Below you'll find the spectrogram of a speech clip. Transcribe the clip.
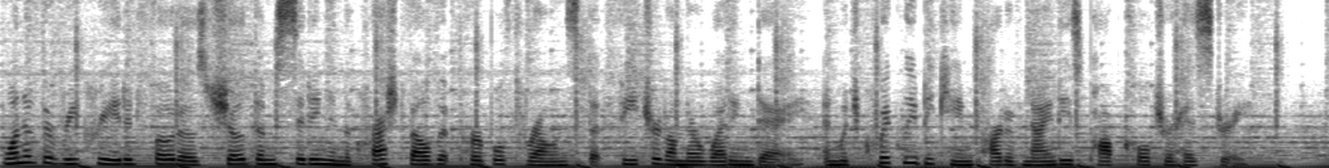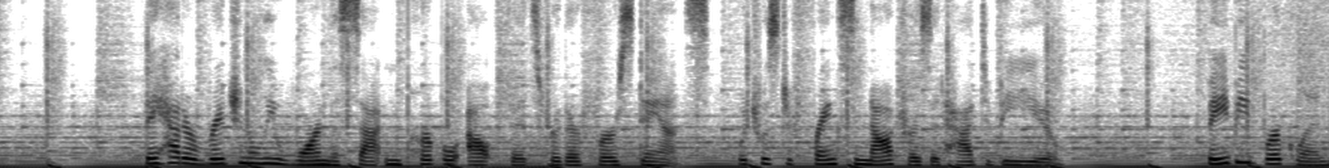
One of the recreated photos showed them sitting in the crushed velvet purple thrones that featured on their wedding day and which quickly became part of 90s pop culture history. They had originally worn the satin purple outfits for their first dance, which was to Frank Sinatra's It Had to Be You. Baby Brooklyn,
